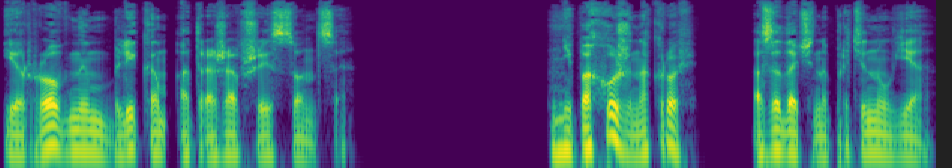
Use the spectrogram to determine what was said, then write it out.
и ровным бликом отражавшие солнце. «Не похоже на кровь», — озадаченно протянул я.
